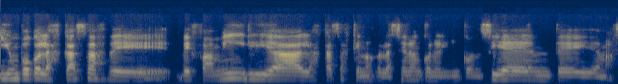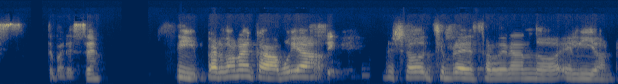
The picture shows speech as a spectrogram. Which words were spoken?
y un poco las casas de, familia, las casas que nos relacionan con el inconsciente y demás. ¿Te parece? Sí, perdona acá, voy a... Yo siempre desordenando el guion.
